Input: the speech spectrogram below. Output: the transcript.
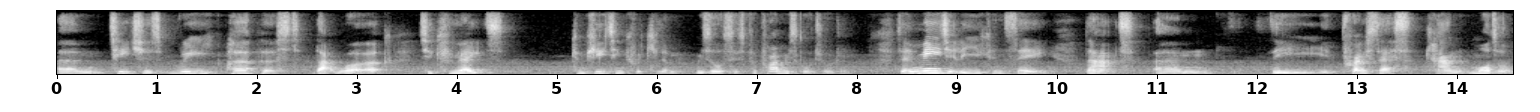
um, teachers repurposed that work to create computing curriculum resources for primary school children. So immediately you can see that um, the process can model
